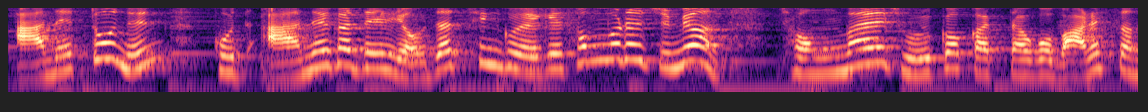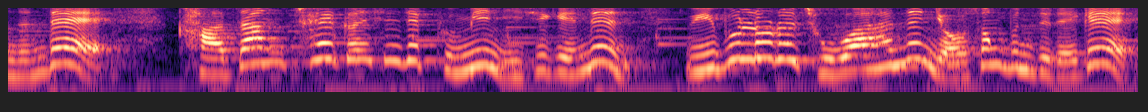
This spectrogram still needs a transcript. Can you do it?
아내 또는 곧 아내가 될 여자친구에게 선물해주면 정말 좋을 것 같다고 말했었는데 가장 최근 신제품인 이 시계는 위블로를 좋아하는 여성분들에게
